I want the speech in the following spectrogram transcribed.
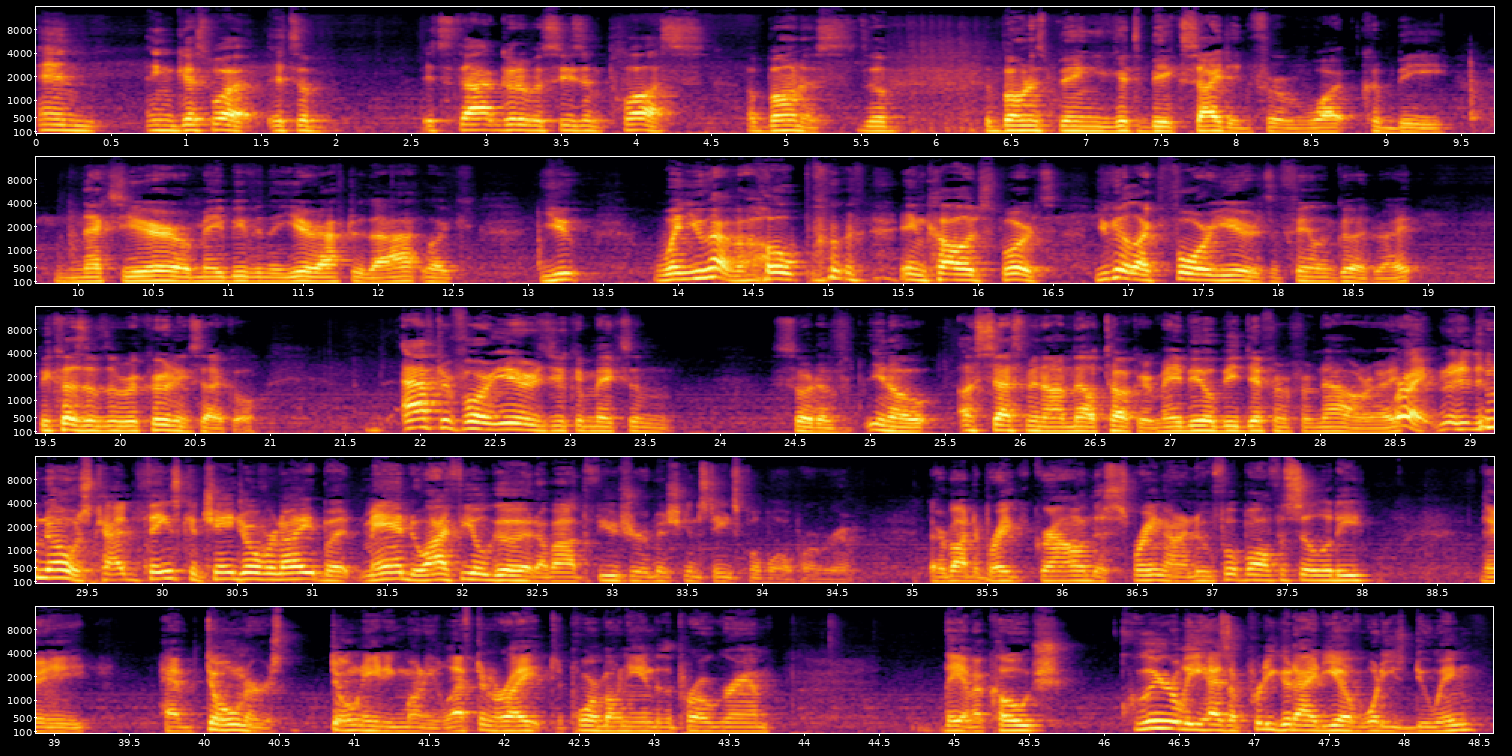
and and guess what? It's a it's that good of a season plus a bonus. The the bonus being you get to be excited for what could be next year or maybe even the year after that. Like you when you have a hope in college sports, you get like 4 years of feeling good, right? Because of the recruiting cycle. After 4 years you can make some sort of you know assessment on Mel Tucker. Maybe it'll be different from now, right? Right. Who knows? Things can change overnight, but man, do I feel good about the future of Michigan State's football program. They're about to break ground this spring on a new football facility. They have donors donating money left and right to pour money into the program. They have a coach clearly has a pretty good idea of what he's doing,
